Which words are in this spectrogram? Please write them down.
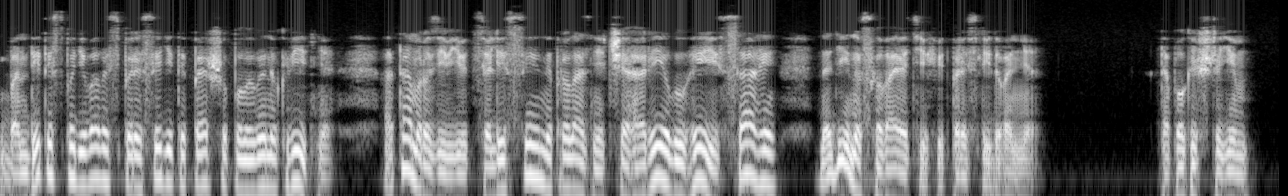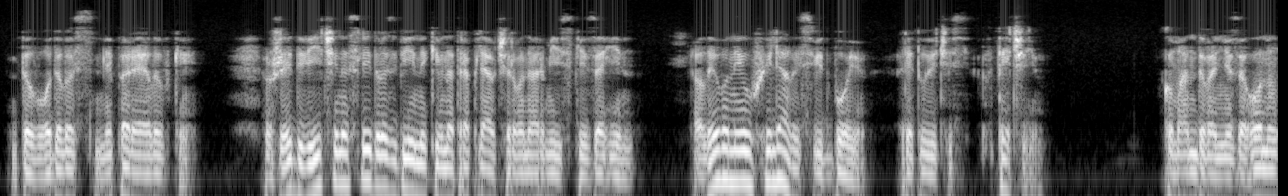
Бандити сподівались пересидіти першу половину квітня, а там розів'ються ліси, непролазні чагарі, луги і саги, надійно сховають їх від переслідування. Та поки що їм доводилось непереливки. Вже двічі на слід розбійників натрапляв червоноармійський загін, але вони ухилялись від бою, рятуючись втечею. Командування загону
